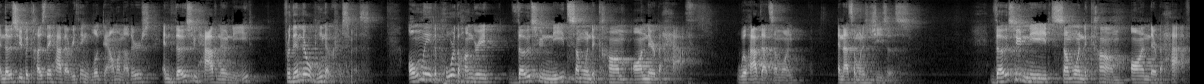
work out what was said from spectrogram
and those who, because they have everything, look down on others, and those who have no need, for them there will be no Christmas. Only the poor, the hungry, those who need someone to come on their behalf will have that someone and that someone is Jesus. Those who need someone to come on their behalf.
